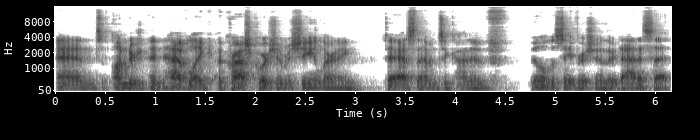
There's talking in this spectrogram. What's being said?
and under and have like a crash course in machine learning to ask them to kind of build a safe version of their data set.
